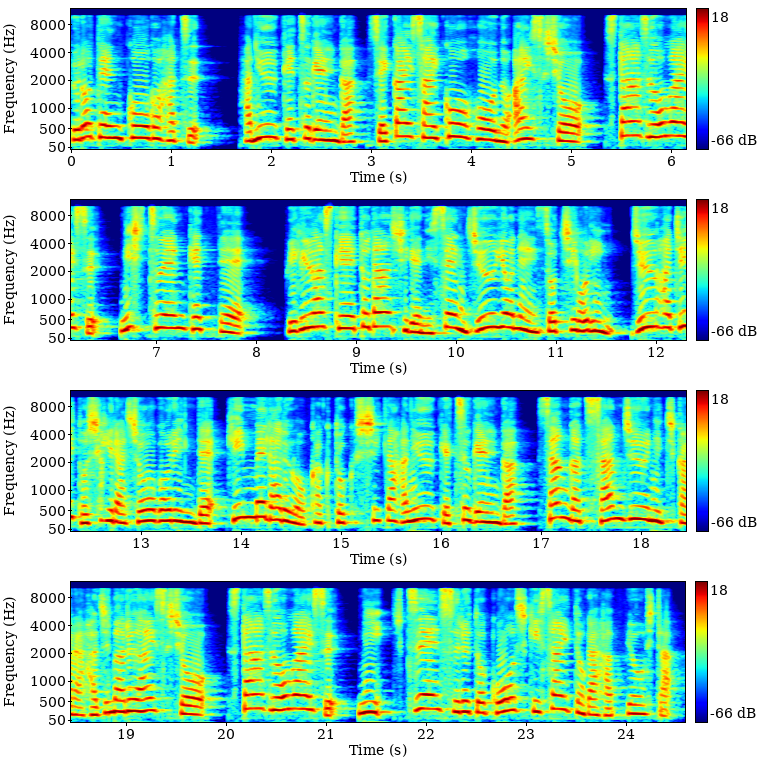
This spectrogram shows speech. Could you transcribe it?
プロ転向後初、羽生結弦が世界最高峰のアイスショー、スターズ・オン・アイスに出演決定。フィギュアスケート男子で2014年ソチ五輪、18年平小五輪で金メダルを獲得した羽生結弦が3月30日から始まるアイスショー、スターズ・オン・アイスに出演すると公式サイトが発表した。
